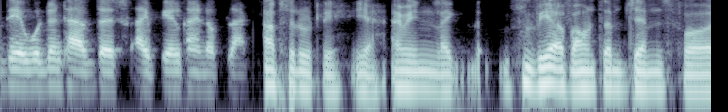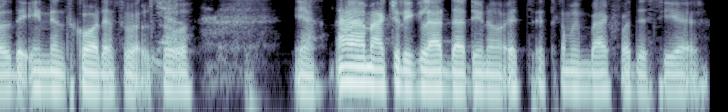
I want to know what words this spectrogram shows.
they wouldn't have this IPL kind of platform. Absolutely, yeah. I mean, like we have found some gems for the Indian squad as well. So. Yeah yeah i'm actually glad that you know it's it's coming back for this year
